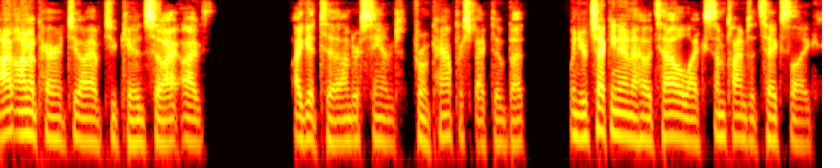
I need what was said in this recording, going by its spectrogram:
I'm, I'm a parent too. I have two kids. So I, I've, I get to understand from a parent perspective, but when you're checking in a hotel, like sometimes it takes like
